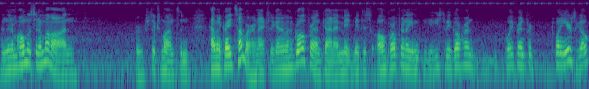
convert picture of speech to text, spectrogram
and then I'm homeless in Omaha and for six months and having a great summer and actually kind of a girlfriend kind of made made this old girlfriend I used to be a girlfriend boyfriend for 20 years ago,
